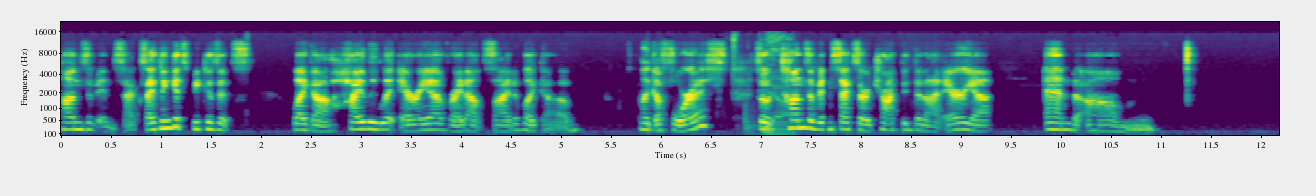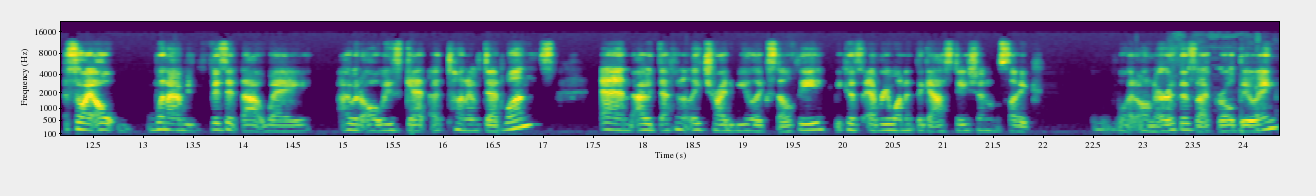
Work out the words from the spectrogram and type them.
tons of insects. I think it's because it's like a highly lit area right outside of like a like a forest. So Yeah. tons of insects are attracted to that area. And um so I when I would visit that way, I would always get a ton of dead ones. And I would definitely try to be like stealthy because everyone at the gas station was like, "What on earth is that girl doing?"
